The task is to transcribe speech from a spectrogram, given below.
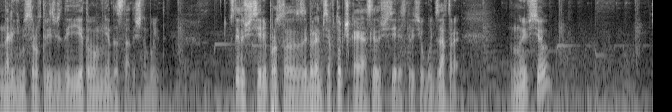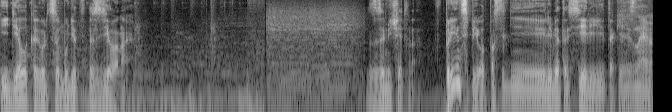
На Лиге Мастеров 3 звезды И этого мне достаточно будет В следующей серии просто забираемся в топчик А следующая серия, скорее всего, будет завтра. Ну и все И дело, как говорится, будет сделано. Замечательно. В принципе, вот последние, ребята, серии Так, я не знаю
